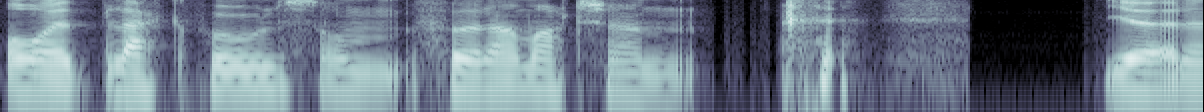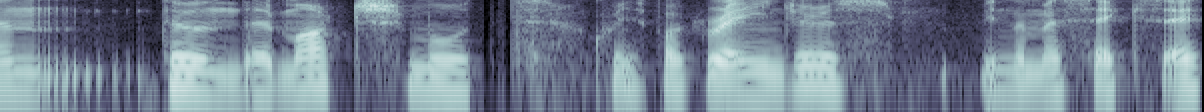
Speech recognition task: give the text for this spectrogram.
och ett Blackpool som förra matchen gör en dundermatch mot Queens Park Rangers. Vinner med 6-1.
